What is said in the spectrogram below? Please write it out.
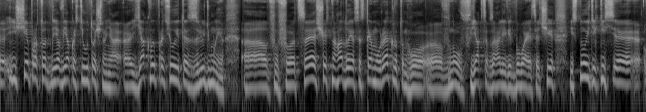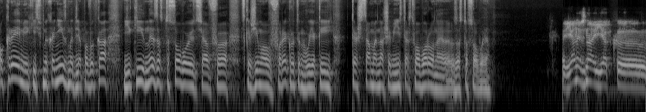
Е, І ще просто я в якості уточнення. Е, Як ви працюєте з людьми? Е, Це щось нагадує систему рекрутингу. Е, Ну як це взагалі відбувається? Чи існують якісь е, окремі якісь механізми для ПВК, які не застосовуються в, скажімо, в рекрутингу, який теж саме наше міністерство оборони застосовує? Я не знаю, як е,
